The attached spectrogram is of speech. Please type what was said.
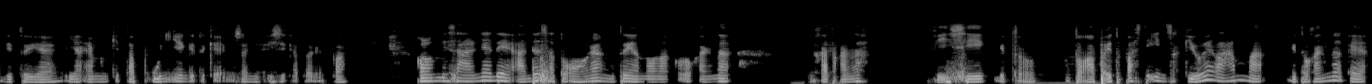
gitu ya yang emang kita punya gitu kayak misalnya fisik atau apa. Kalau misalnya deh ada satu orang gitu yang nolak lo karena ya katakanlah fisik gitu atau apa itu pasti insecure lama gitu. Karena kayak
